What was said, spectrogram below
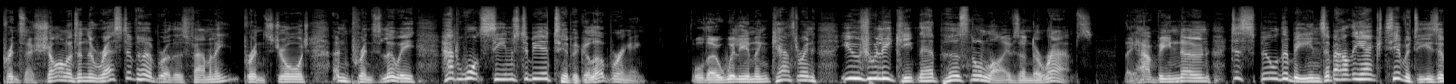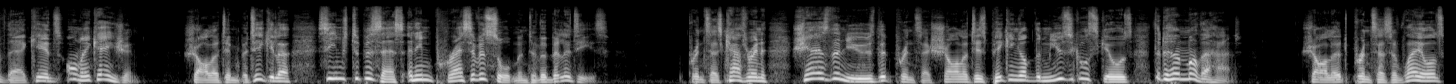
Princess Charlotte and the rest of her brother's family, Prince George and Prince Louis, had what seems to be a typical upbringing. Although William and Catherine usually keep their personal lives under wraps. They have been known to spill the beans about the activities of their kids on occasion. Charlotte, in particular, seems to possess an impressive assortment of abilities. Princess Catherine shares the news that Princess Charlotte is picking up the musical skills that her mother had. Charlotte, Princess of Wales,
